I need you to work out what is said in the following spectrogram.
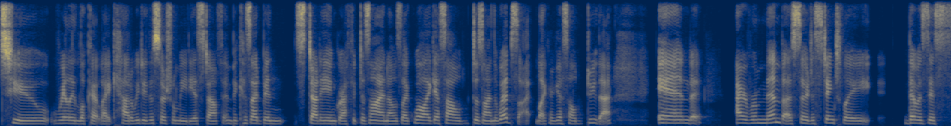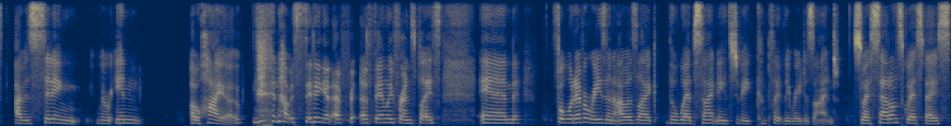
to really look at like how do we do the social media stuff? And because i'd been studying graphic design i was like well i guess i'll design the website. Like i guess i'll do that. And i remember so distinctly there was this i was sitting we were in ohio and i was sitting at a, a family friend's place and for whatever reason, I was like, the website needs to be completely redesigned. So I sat on Squarespace.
